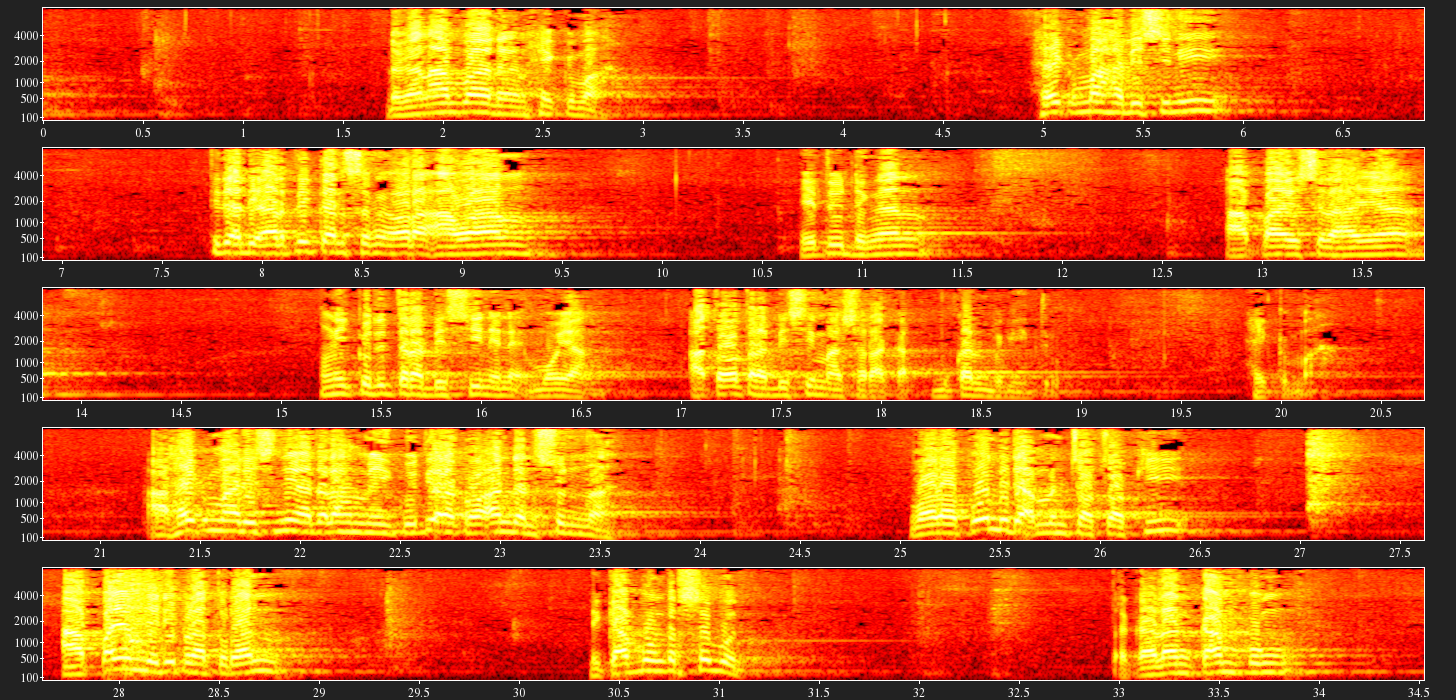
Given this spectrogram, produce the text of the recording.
Dengan apa? Dengan hikmah. Hikmah di sini tidak diartikan sebagai orang awam itu dengan apa istilahnya mengikuti tradisi nenek moyang atau tradisi masyarakat, bukan begitu. Hikmah. Al-hikmah di sini adalah mengikuti Al-Qur'an dan Sunnah walaupun tidak mencocoki apa yang menjadi peraturan di kampung tersebut. Terkadang kampung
